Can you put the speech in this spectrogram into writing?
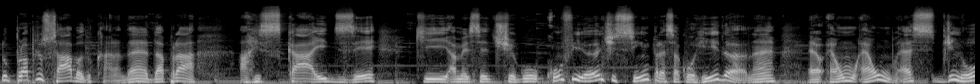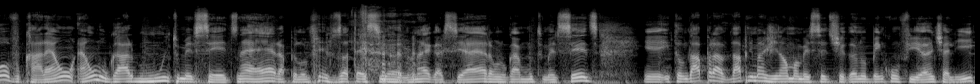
no próprio sábado, cara, né? Dá pra arriscar aí dizer que a Mercedes chegou confiante sim para essa corrida, né? É, é, um, é um, é, de novo, cara, é um, é um lugar muito Mercedes, né? Era pelo menos até esse ano, né, Garcia? Era um lugar muito Mercedes. E, então dá para dá pra imaginar uma Mercedes chegando bem confiante ali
